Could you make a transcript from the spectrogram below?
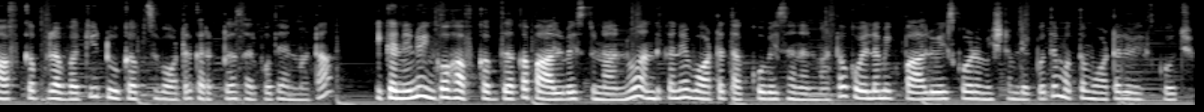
హాఫ్ కప్ రవ్వకి టూ కప్స్ వాటర్ కరెక్ట్గా సరిపోతాయి అనమాట ఇక నేను ఇంకో హాఫ్ కప్ దాకా పాలు వేస్తున్నాను. అందుకనే వాటర్ తక్కువ వేసాను అనమాట ఒకవేళ మీకు పాలు వేసుకోవడం ఇష్టం లేకపోతే మొత్తం వాటర్ వేసుకోవచ్చు.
